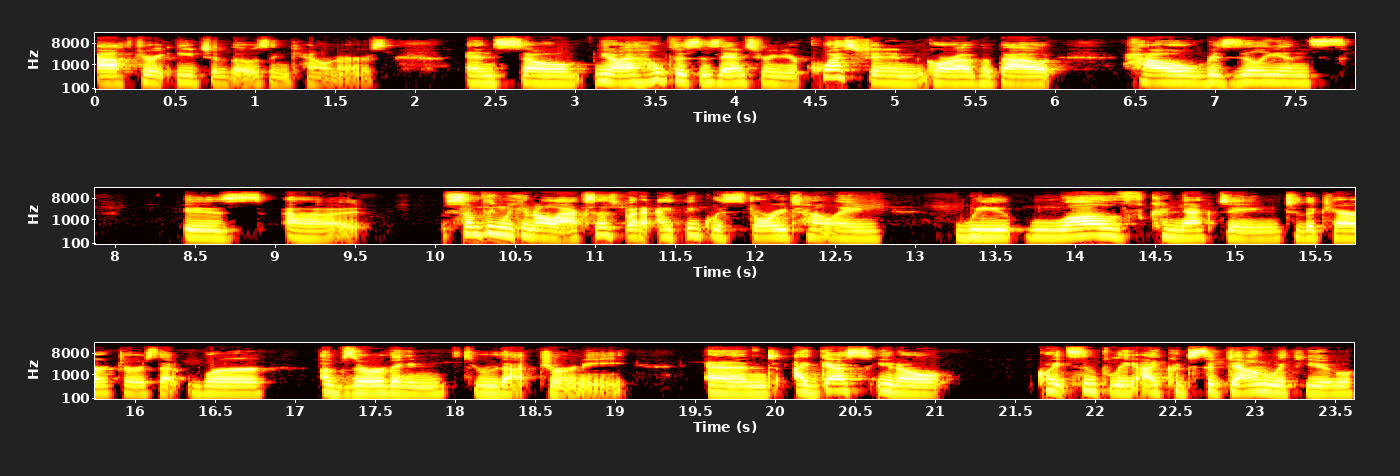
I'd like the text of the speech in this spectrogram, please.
after each of those encounters. And so, you know, I hope this is answering your question, Gaurav, about how resilience is uh, something we can all access. But I think with storytelling, we love connecting to the characters that we're observing through that journey. And I guess, you know, quite simply, I could sit down with you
